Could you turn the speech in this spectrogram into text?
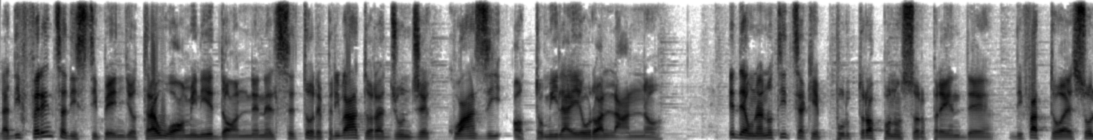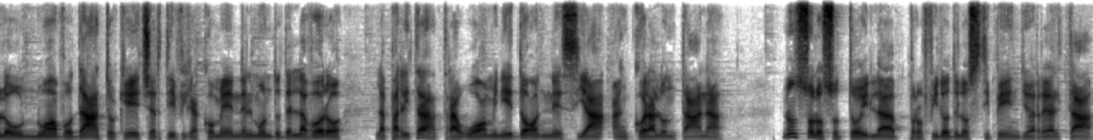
La differenza di stipendio tra uomini e donne nel settore privato raggiunge quasi 8.000 euro all'anno. Ed è una notizia che purtroppo non sorprende, di fatto è solo un nuovo dato che certifica come nel mondo del lavoro la parità tra uomini e donne sia ancora lontana. Non solo sotto il profilo dello stipendio in realtà,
